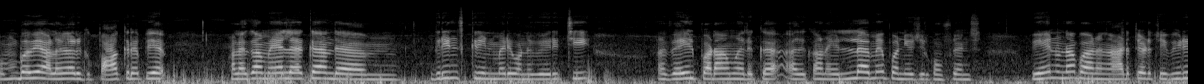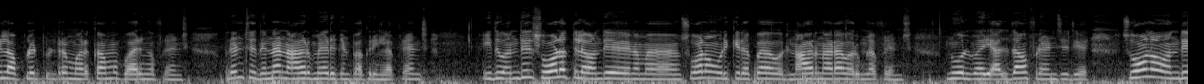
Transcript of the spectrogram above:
ரொம்பவே அழகாக இருக்குது பார்க்குறப்பே அழகாக மேலே இருக்க அந்த க்ரீன் ஸ்க்ரீன் மாதிரி ஒன்று விரித்து வெயில் படாமல் இருக்க அதுக்கான எல்லாமே பண்ணி வச்சுருக்கோம் ஃப்ரெண்ட்ஸ் வேணும்னா பாருங்கள் அடுத்தடுத்த வீடியோவில் அப்லோட் பண்ணுற மறக்காமல் பாருங்கள் ஃப்ரெண்ட்ஸ் ஃப்ரெண்ட்ஸ் இது என்ன நார் மாதிரி இருக்குன்னு பார்க்குறீங்களா ஃப்ரெண்ட்ஸ் இது வந்து சோளத்தில் வந்து நம்ம சோளம் உரிக்கிறப்ப ஒரு நார் நாராக வரும்ல ஃப்ரெண்ட்ஸ் நூல் மாதிரி அதுதான் ஃப்ரெண்ட்ஸ் இது. சோளம் வந்து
